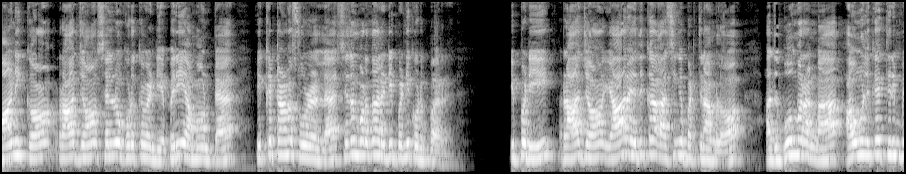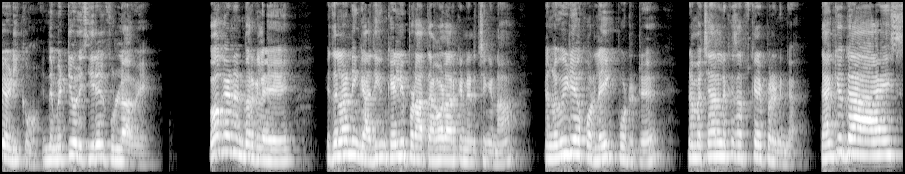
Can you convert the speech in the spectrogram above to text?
மாணிக்கம் ராஜம் செல்வம் கொடுக்க வேண்டிய பெரிய அமௌண்ட்டை இக்கட்டான சூழலில் சிதம்பரம் தான் ரெடி பண்ணி கொடுப்பாரு. இப்படி ராஜம் யாரை எதுக்காக அசிங்கப்படுத்தினாங்களோ அது பூமரங்கா அவங்களுக்கே திரும்பி அடிக்கும். இந்த மெட்டியொலி சீரியல் ஃபுல்லாகவே ஓகே நண்பர்களே இதெல்லாம் நீங்கள் அதிகம் கேள்விப்படாத தகவலாக இருக்குன்னு நினச்சிங்கன்னா எங்கள் வீடியோக்கு ஒரு லைக் போட்டுட்டு நம்ம சேனலுக்கு சப்ஸ்கிரைப் பண்ணிடுங்க. Thank you guys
